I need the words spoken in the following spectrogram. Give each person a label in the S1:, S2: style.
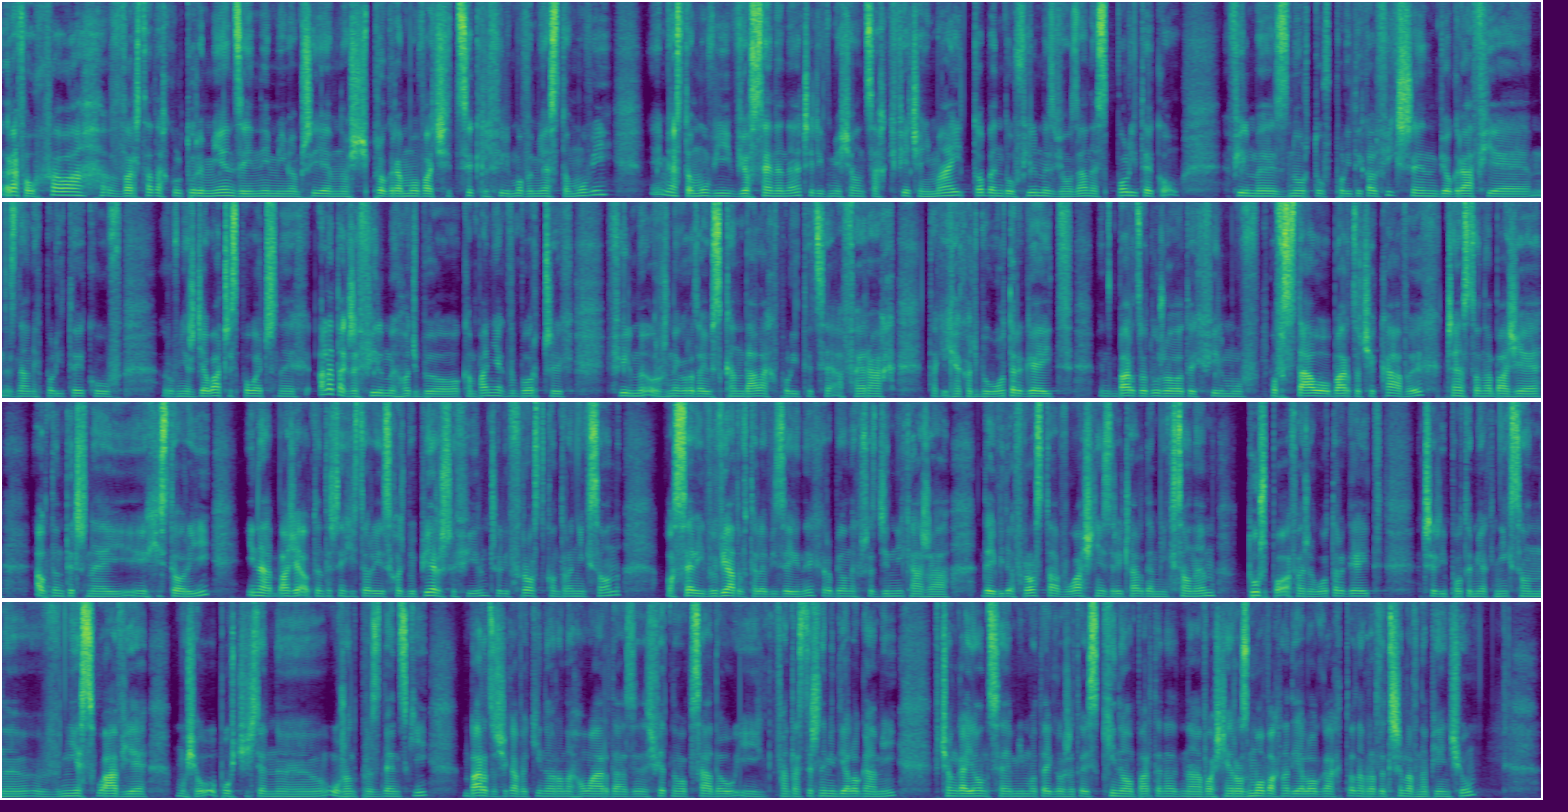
S1: Rafał Chwała. W warsztatach kultury między innymi mam przyjemność programować cykl filmowy Miasto Mówi. I Miasto Mówi wiosenne, czyli w miesiącach kwiecień-maj, to będą filmy związane z polityką. Filmy z nurtów political fiction, biografie znanych polityków, również działaczy społecznych, ale także filmy choćby o kampaniach wyborczych, filmy o różnego rodzaju skandalach w polityce, aferach, takich jak choćby Watergate, więc bardzo dużo tych filmów powstało, bardzo ciekawych, często na bazie autentycznej historii. I na bazie autentycznej historii jest choćby pierwszy film, czyli Frost kontra Nixon, o serii wywiadów telewizyjnych robionych przez dziennikarza Davida Frosta właśnie z Richardem Nixonem tuż po aferze Watergate, czyli po tym jak Nixon w niesławie musiał opuścić ten y, urząd prezydencki. Bardzo ciekawe kino Rona Howarda ze świetną obsadą i fantastycznymi dialogami, wciągające mimo tego, że to jest kino oparte na, na właśnie rozmowach, na dialogach, to naprawdę trzyma w napięciu.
